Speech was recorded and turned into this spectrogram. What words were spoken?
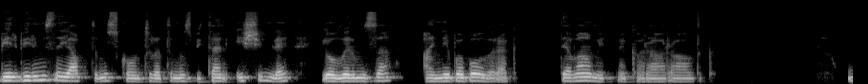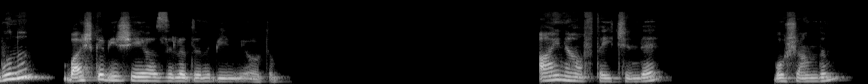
birbirimizle yaptığımız kontratımız biten eşimle yollarımıza anne baba olarak devam etme kararı aldık. Bunun başka bir şeyi hazırladığını bilmiyordum. Aynı hafta içinde boşandım.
